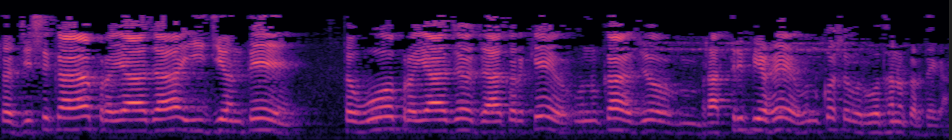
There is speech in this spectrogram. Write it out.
तो जिसका प्रयाजा ईजयंते तो वो प्रयाज जा करके उनका जो भ्रातृव्य है, उनको सब रोधन कर देगा।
